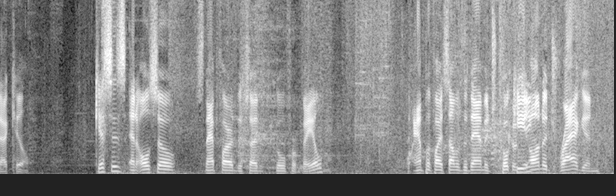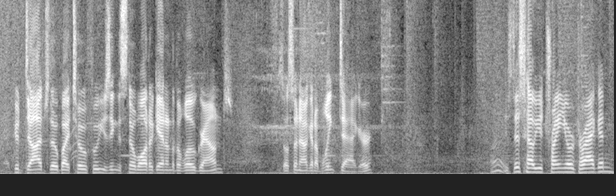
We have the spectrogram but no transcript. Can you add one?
that kill. Kisses and also Snapfire decided to go for Veil to amplify some of the damage. Cookie, Cookie. on a dragon. Good dodge, though, by Tofu using the snowball to get onto the low ground. He's also now got a Blink Dagger. Is this how you train your dragon?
